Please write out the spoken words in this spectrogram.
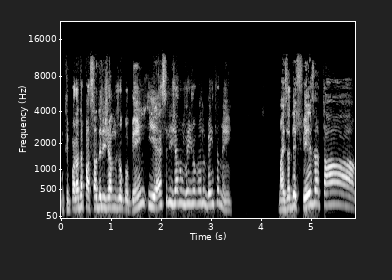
Na temporada passada ele já não jogou bem e essa ele já não vem jogando bem também. Mas a defesa tá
